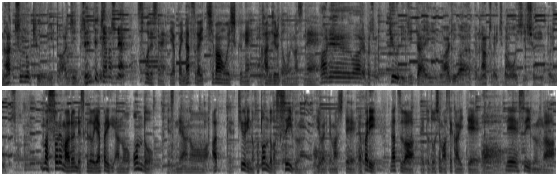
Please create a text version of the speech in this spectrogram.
夏のきゅうりと味全然違いますね。そうですね。やっぱり夏が一番美味しくね感じると思いますね。あれはやっぱそのきゅうり自体の味がやっぱり夏が一番美味しい旬ということですか？まあそれもあるんですけどやっぱりあの温度ですね。あのあきゅうりのほとんどが水分って言われてましてやっぱり夏は、えっと、どうしても汗かいてで水分が、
